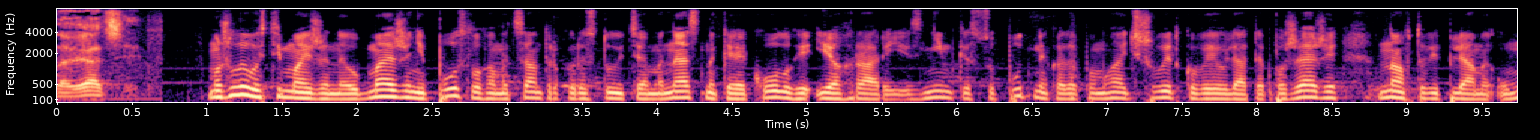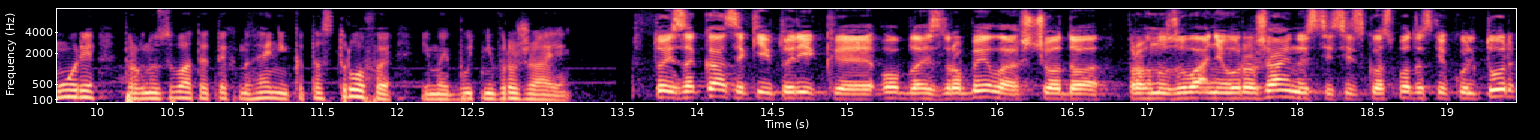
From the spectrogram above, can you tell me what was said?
навіації. Можливості майже не обмежені. Послугами центру користуються МНСники, екологи і аграрії. Знімки з супутника допомагають швидко виявляти пожежі, нафтові плями у морі, прогнозувати техногенні катастрофи і майбутні врожаї. Той заказ, який торік е, область зробила щодо прогнозування урожайності сільськогосподарських культур,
